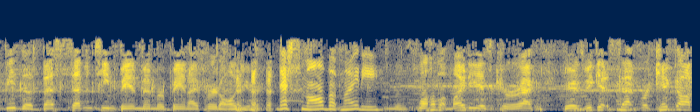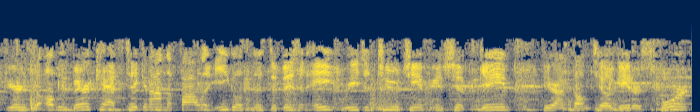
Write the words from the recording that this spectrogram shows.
Might be the best 17 band member band I've heard all year. They're small but mighty. Small but mighty is correct. Here as we get set for kickoff, here's the Ubly Bearcats taking on the Fowler Eagles in this Division 8 Region 2 championship game here on Thumb Tailgater Sports.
